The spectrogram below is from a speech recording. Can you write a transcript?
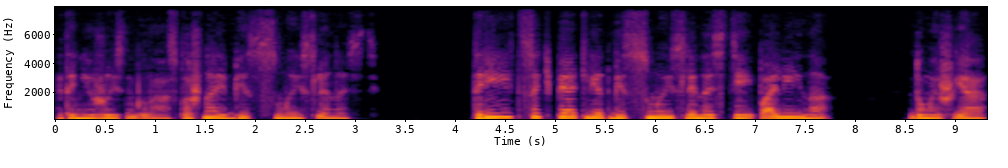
это не жизнь была, а сплошная бессмысленность. Тридцать пять лет бессмысленности, Полина! Думаешь, я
